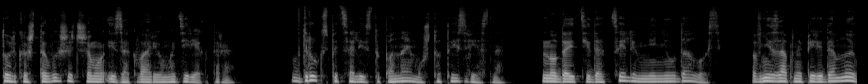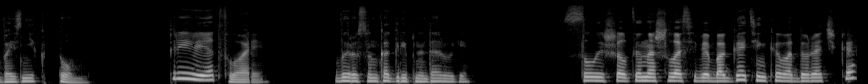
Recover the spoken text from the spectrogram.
только что вышедшему из аквариума директора. Вдруг специалисту по найму что-то известно. Но дойти до цели мне не удалось. Внезапно передо мной возник Том. «Привет, Флори». Вырос он как гриб на дороге. «Слышал, ты нашла себе богатенького дурачка?»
